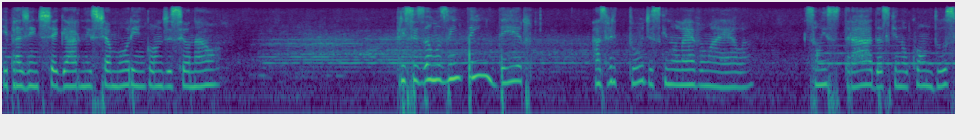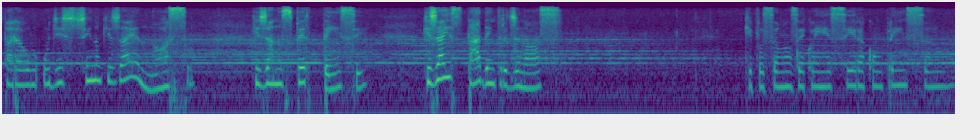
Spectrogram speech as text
E para a gente chegar neste amor incondicional, precisamos entender as virtudes que nos levam a ela. São estradas que nos conduz para o, o destino que já é nosso, que já nos pertence, que já está dentro de nós. Que possamos reconhecer a compreensão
